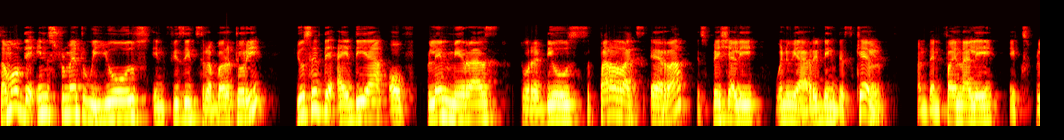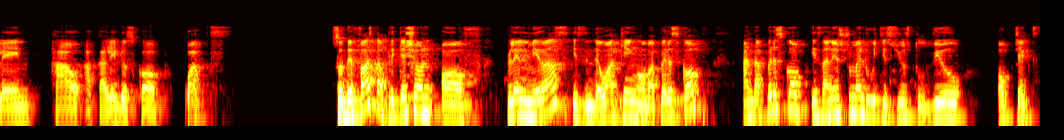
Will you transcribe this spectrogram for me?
some of the instrument we use in physics laboratory uses the idea of plane mirrors to reduce parallax error, especially when we are reading the scale. And then finally explain how a kaleidoscope works. So the first application of plane mirrors is in the working of a periscope and a periscope is an instrument which is used to view objects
